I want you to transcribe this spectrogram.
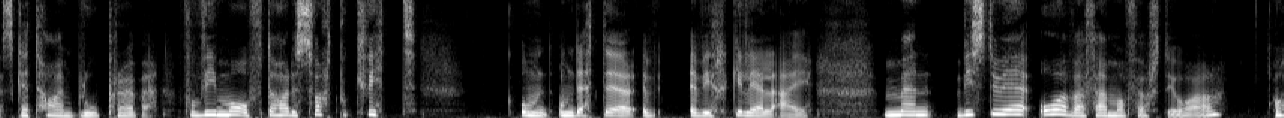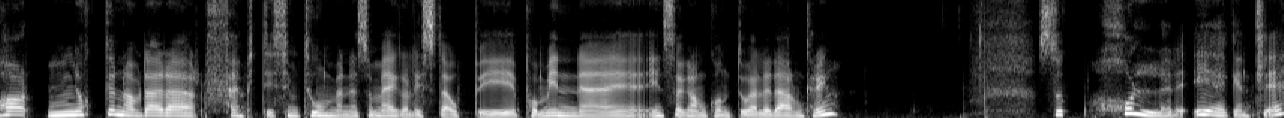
skal jeg ta en blodprøve. For vi må ofte ha det svart på hvitt om, om dette er, er, virkelig eller ei. Men hvis du er over 45 år og har noen av de der 50 symptomene som jeg har lista opp i, på min eh, Instagram-konto eller der omkring, så holder det egentlig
